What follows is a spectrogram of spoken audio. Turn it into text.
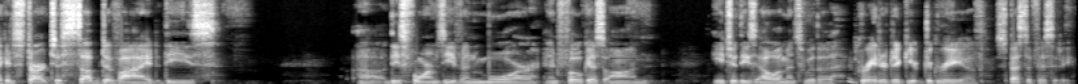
I can start to subdivide these uh, these forms even more and focus on each of these elements with a greater deg- degree of specificity.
